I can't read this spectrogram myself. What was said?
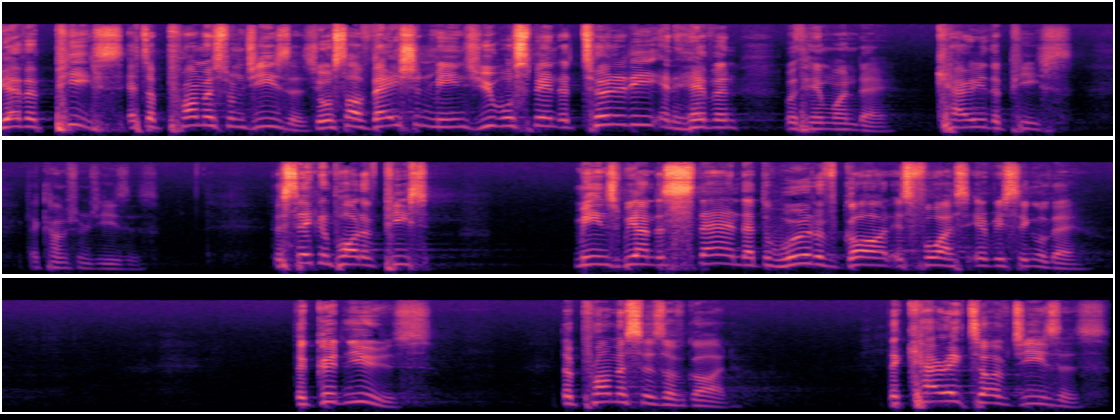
You have a peace. It's a promise from Jesus. Your salvation means you will spend eternity in heaven with Him one day. Carry the peace that comes from Jesus. The second part of peace means we understand that the Word of God is for us every single day. The good news, the promises of God, the character of Jesus,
